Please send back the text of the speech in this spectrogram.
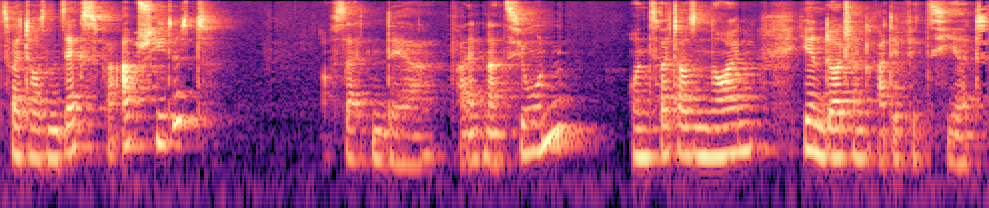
2006 verabschiedet auf Seiten der Vereinten Nationen und 2009 hier in Deutschland ratifiziert.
